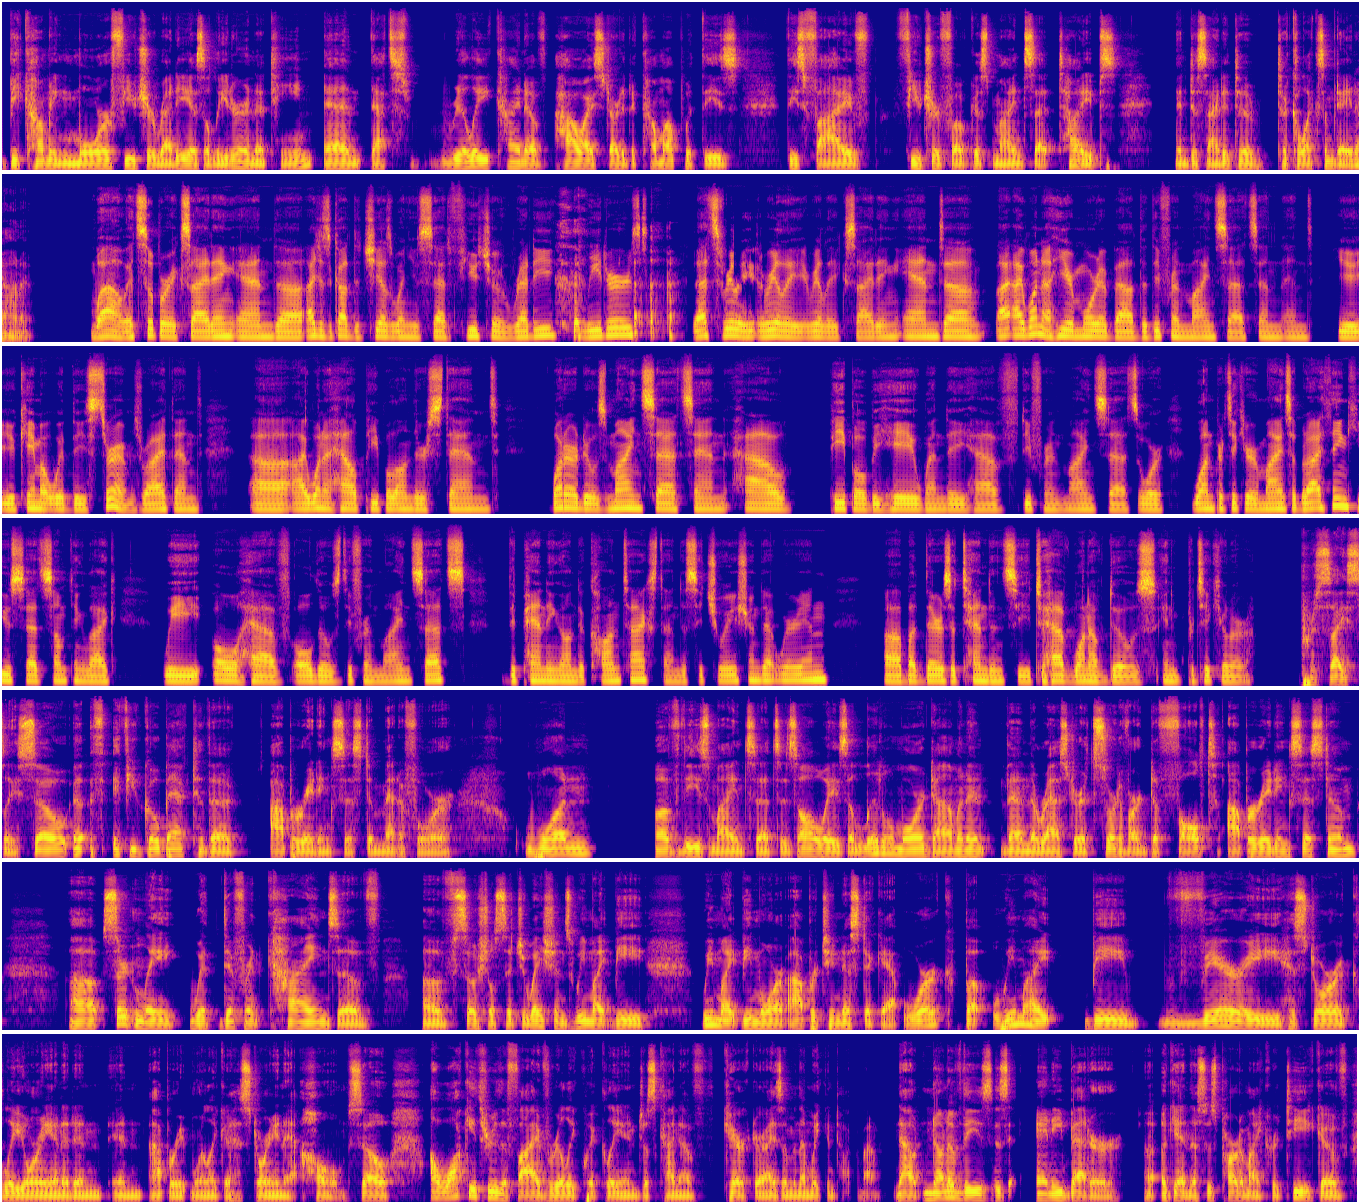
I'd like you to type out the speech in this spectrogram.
becoming more future ready as a leader in a team, and that's really kind of how I started to come up with these these five future focused mindset types and decided to to collect some data on it. Wow, it's super exciting. And uh, I just got the chills when you said future ready leaders. That's really, really, really exciting. And uh, I, I want to hear more about the different mindsets. And, and you, you came up with these terms, right? And uh, I want to help people understand what are those mindsets and how people behave when they have different mindsets or one particular mindset. But I think you said something like, we all have all those different mindsets depending on the context and the situation that we're in. Uh, but there's a tendency to have one of those in particular. Precisely. So uh, if you go back to the operating system metaphor, one of these mindsets is always a little more dominant than the rest, or it's sort of our default operating system. Uh, certainly, with different kinds of of social situations, we might be we might be more opportunistic at work, but we might be very historically oriented and, and operate more like a historian at home. So I'll walk you through the five really quickly and just kind of characterize them and then we can talk about them. Now, none of these is any better. Uh, again, this was part of my critique of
